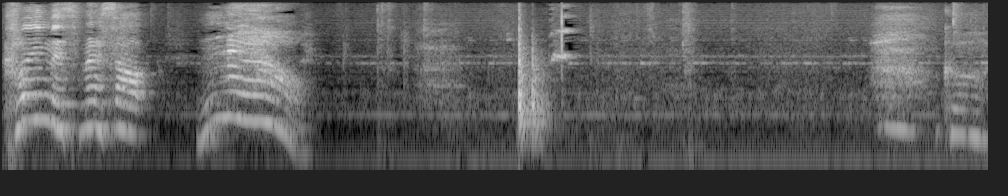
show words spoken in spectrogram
Clean this mess up now. Oh, God.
